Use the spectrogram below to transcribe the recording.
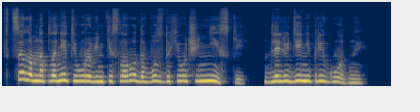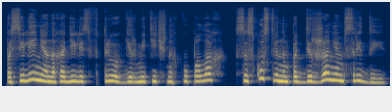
В целом на планете уровень кислорода в воздухе очень низкий, для людей непригодный. Поселения находились в трех герметичных куполах с искусственным поддержанием среды,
